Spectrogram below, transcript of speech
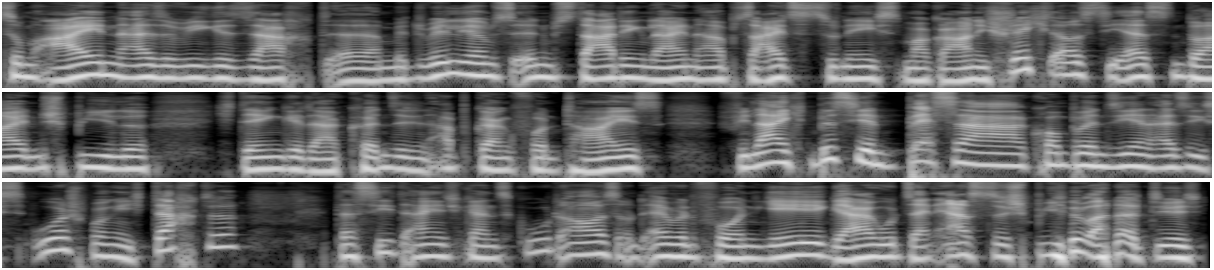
Zum einen, also wie gesagt, äh, mit Williams im Starting-Line-Up sah es zunächst mal gar nicht schlecht aus, die ersten beiden Spiele. Ich denke, da können sie den Abgang von Thais vielleicht ein bisschen besser kompensieren, als ich es ursprünglich dachte. Das sieht eigentlich ganz gut aus. Und Evan Fournier, ja gut, sein erstes Spiel war natürlich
